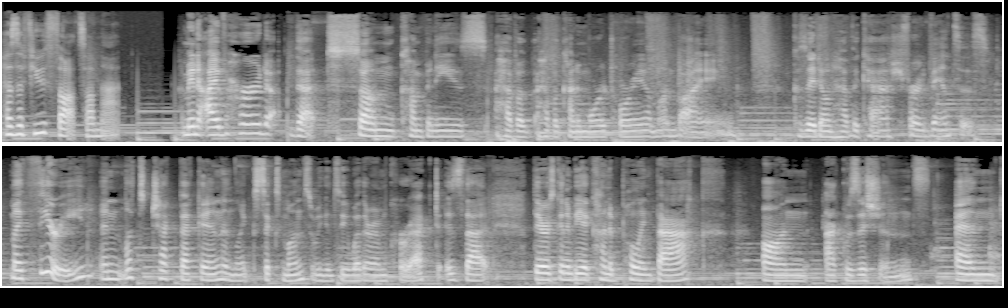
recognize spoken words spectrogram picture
has a few thoughts on that. I mean, I've heard that some companies have a have a kind of moratorium on buying because they don't have the cash for advances. My theory, and let's check back in in like six months and we can see whether I'm correct, is that there's going to be a kind of pulling back on acquisitions. And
